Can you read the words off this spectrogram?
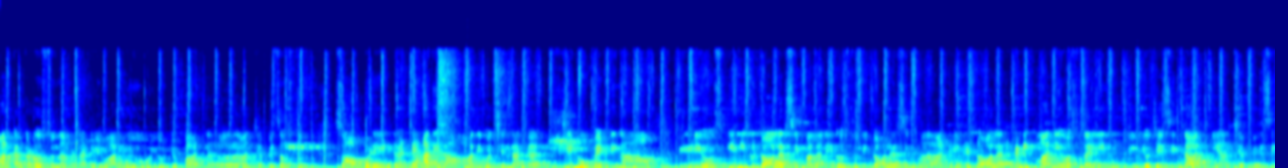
మనకు అక్కడ వస్తుంది అనమాట అంటే యు ఆర్ యూట్యూబ్ పార్ట్నర్ అని చెప్పేసి వస్తుంది. సో అప్పుడు ఏంటంటే అది రా అది వచ్చిన దగ్గర నుంచి నువ్వు పెట్టిన వీడియోస్కి నీకు డాలర్ సింబల్ అనేది వస్తుంది. డాలర్ సింబల్ అంటే డాలర్ అంటే నీకు మనీ వస్తాయి నువ్వు వీడియో చేసిన దానికి అని చెప్పేసి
